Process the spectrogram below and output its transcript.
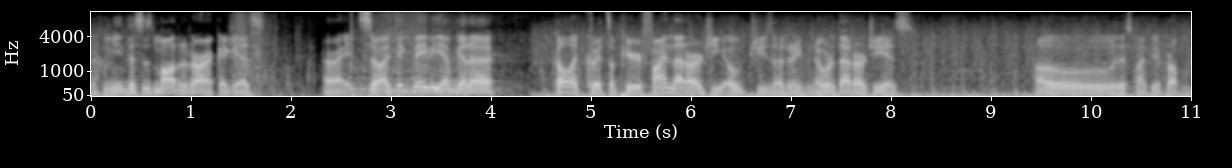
I mean, this is modded Ark, I guess. Alright, so I think maybe I'm gonna call it quits up here, find that RG. Oh, jeez, I don't even know where that RG is. Oh, this might be a problem.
